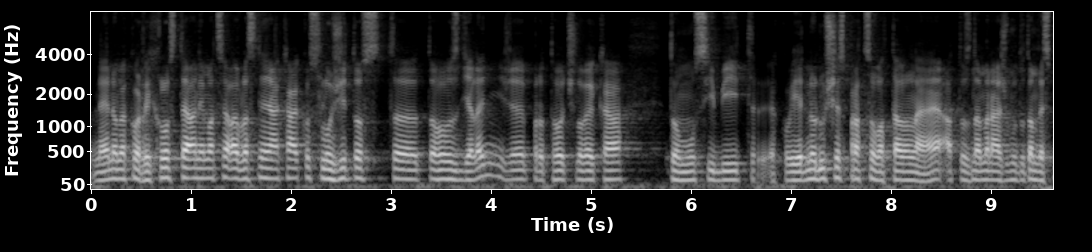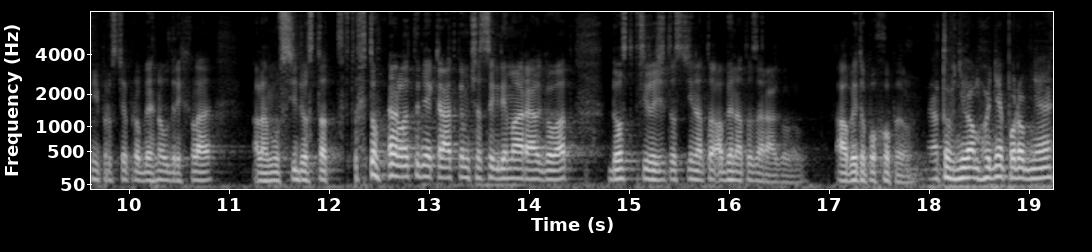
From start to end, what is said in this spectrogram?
nejenom jako rychlost té animace, ale vlastně nějaká jako složitost eh, toho sdělení, že pro toho člověka to musí být jako jednoduše zpracovatelné a to znamená, že mu to tam nesmí prostě proběhnout rychle, ale musí dostat v tom relativně krátkém čase, kdy má reagovat, dost příležitostí na to, aby na to zareagoval a aby to pochopil. Já to vnímám hodně podobně.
